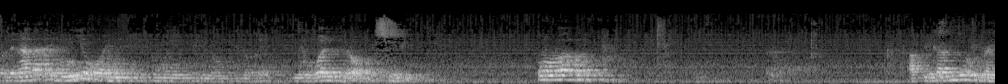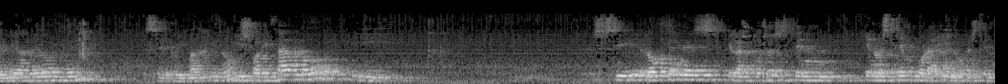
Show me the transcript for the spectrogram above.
Ordenada en mí o en, en, en lo, en lo que me envuelve, ¿no? Sí. ¿Cómo lo hago? aplicando una idea de orden, se, me imagino. Visualizarlo y. Sí, el orden es que las cosas estén, que no estén por ahí, no estén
